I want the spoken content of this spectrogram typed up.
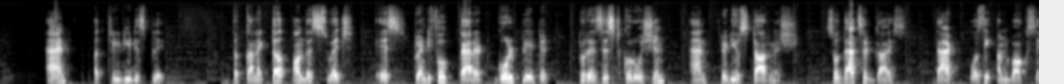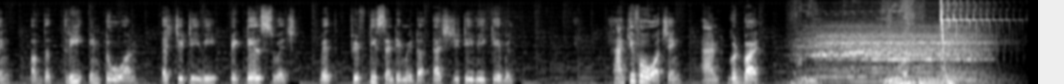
and a 3D display. The connector on the switch is 24 karat gold plated to resist corrosion and reduce tarnish. So that's it guys. That was the unboxing of the 3 into 1 HDTV pigtail switch with 50cm HDTV cable. Thank you for watching and goodbye.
